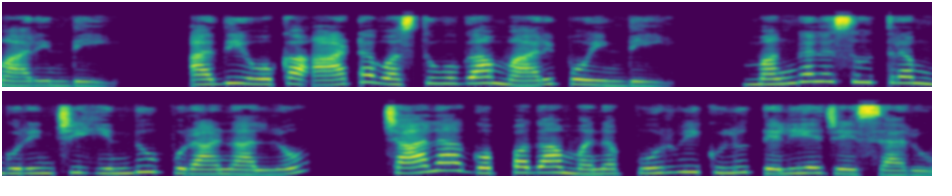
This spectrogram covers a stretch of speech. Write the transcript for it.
మారింది. అది ఒక ఆట వస్తువుగా మారిపోయింది. మంగళసూత్రం గురించి హిందూ పురాణాల్లో చాలా గొప్పగా మన పూర్వీకులు తెలియజేశారు.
